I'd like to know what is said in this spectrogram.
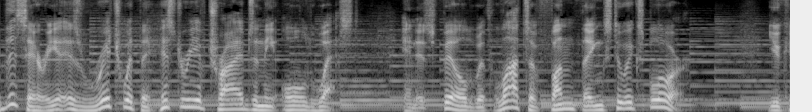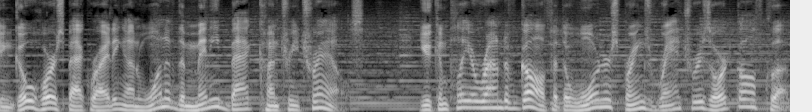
This area is rich with the history of tribes in the Old West and is filled with lots of fun things to explore. You can go horseback riding on one of the many backcountry trails. You can play a round of golf at the Warner Springs Ranch Resort Golf Club.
